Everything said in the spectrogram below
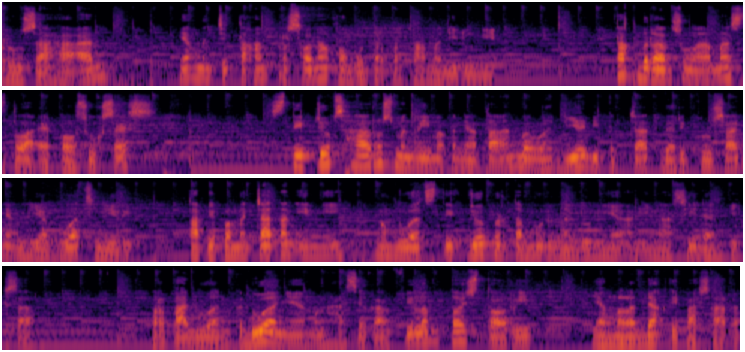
perusahaan yang menciptakan personal komputer pertama di dunia. Tak berlangsung lama setelah Apple sukses, Steve Jobs harus menerima kenyataan bahwa dia dipecat dari perusahaan yang dia buat sendiri. Tapi pemecatan ini membuat Steve Jobs bertemu dengan dunia animasi dan Pixar. Perpaduan keduanya menghasilkan film Toy Story yang meledak di pasaran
